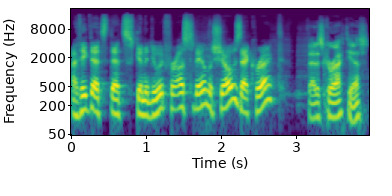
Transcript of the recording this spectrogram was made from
I think that's that's going to do it for us today on the show. Is that correct? That is correct. Yes.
